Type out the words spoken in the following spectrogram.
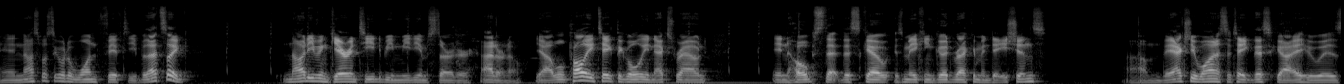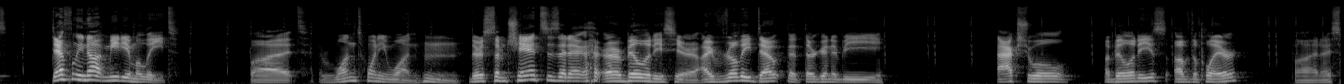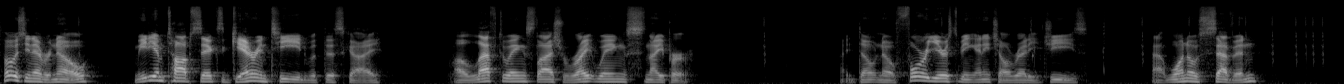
And not supposed to go to 150, but that's like not even guaranteed to be medium starter. I don't know. Yeah, we'll probably take the goalie next round in hopes that the scout is making good recommendations. Um, they actually want us to take this guy who is definitely not medium elite. But 121, hmm. There's some chances at our abilities here. I really doubt that they're going to be actual abilities of the player. But I suppose you never know. Medium top six, guaranteed with this guy. A left wing slash right wing sniper. I don't know. Four years to being NHL ready. Jeez. At 107.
